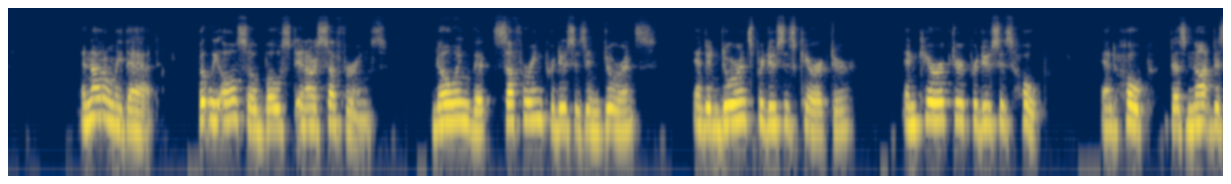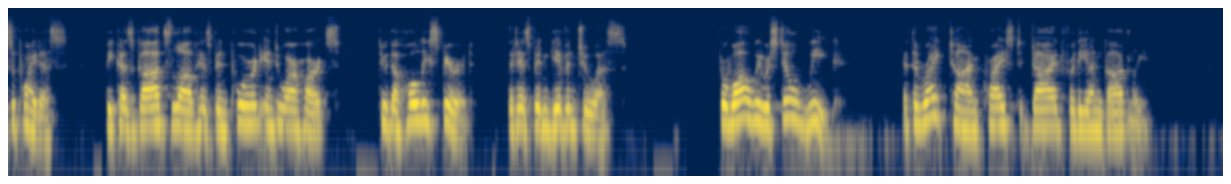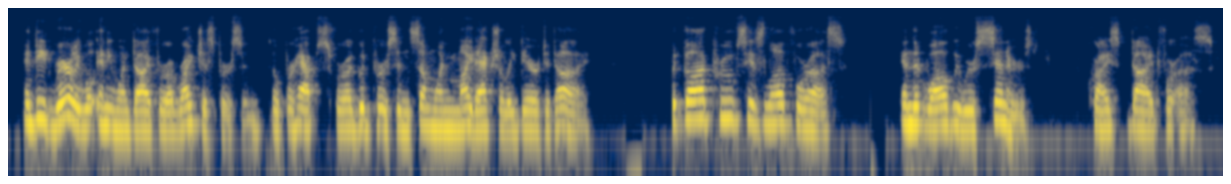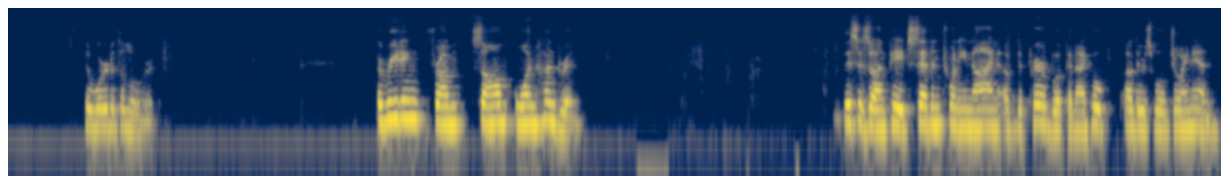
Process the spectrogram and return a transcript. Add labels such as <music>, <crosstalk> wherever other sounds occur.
And not only that, but we also boast in our sufferings, knowing that suffering produces endurance, and endurance produces character, and character produces hope, and hope does not disappoint us because God's love has been poured into our hearts through the Holy Spirit that has been given to us. For while we were still weak, at the right time, Christ died for the ungodly. Indeed, rarely will anyone die for a righteous person, though perhaps for a good person, someone might actually dare to die. But God proves his love for us, and that while we were sinners, Christ died for us. The word of the Lord. A reading from Psalm 100. This is on page 729 of the prayer book, and I hope others will join in.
